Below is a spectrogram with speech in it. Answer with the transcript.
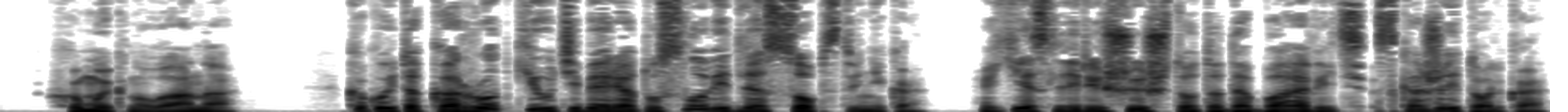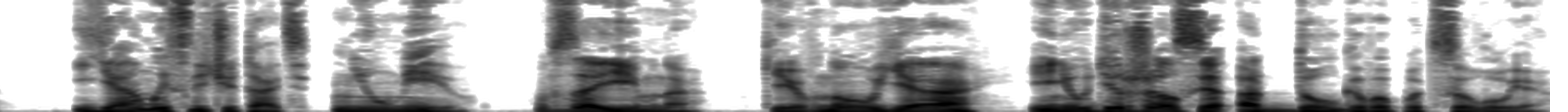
— хмыкнула она. «Какой-то короткий у тебя ряд условий для собственника. Если решишь что-то добавить, скажи только. Я мысли читать не умею». «Взаимно», Кивнул я и не удержался от долгого поцелуя.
